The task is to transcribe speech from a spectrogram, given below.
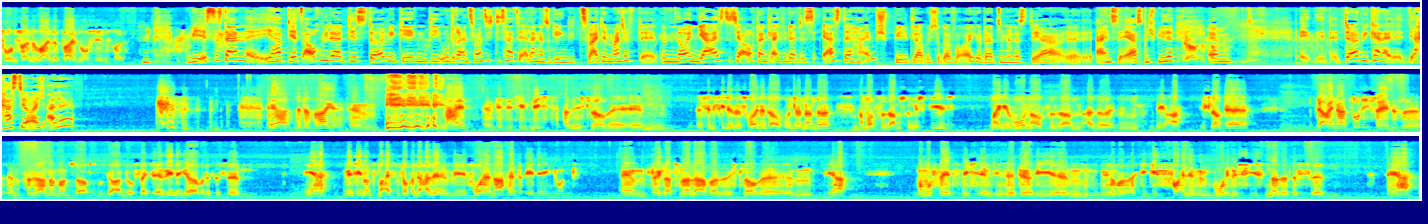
für uns eine Weile bleiben auf jeden Fall. Hm. Wie ist es dann? Ihr habt jetzt auch wieder das Derby gegen die U23 des HC Erlangen, also gegen die zweite Mannschaft. Äh, Im neuen Jahr ist es ja auch dann gleich wieder das erste Heimspiel, glaube ich, sogar für euch oder zumindest ja äh, eins der ersten Spiele. Ja, ähm, äh, Derby, kann, hasst ihr euch alle? ja, nette Frage. Ähm, nein, äh, definitiv nicht. Also ich glaube, ähm, es sind viele befreundet auch untereinander, haben auch zusammen schon gespielt manche wohnen auch zusammen. Also ja, ich glaube, der, der eine hat so die Verhältnisse ähm, zu der anderen Mannschaft und der andere vielleicht eher weniger, aber das ist, ähm, ja, wir sehen uns meistens auch in der Halle irgendwie vorher, nachher Training und ähm, da klatschen alle ab. Also ich glaube, ähm, ja, man muss da jetzt nicht in diese Derby, ähm, wie soll man sagen, die Giftpfeile irgendwo hinschießen. Also das, ähm, ja,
